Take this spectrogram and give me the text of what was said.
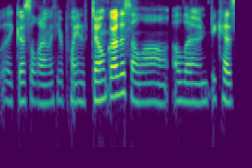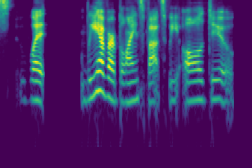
like goes along with your point of don't go this alone alone because what we have our blind spots we all do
